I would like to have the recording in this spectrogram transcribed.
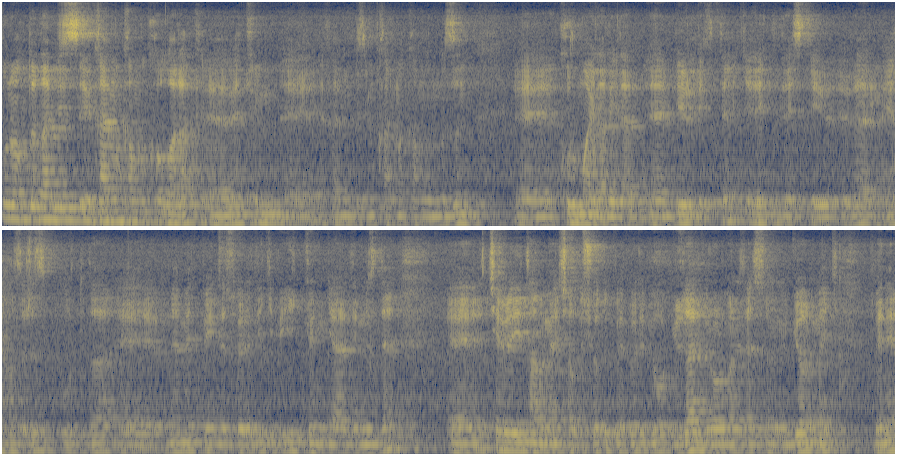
Bu noktada biz e, kaymakamlık olarak e, ve tüm e, efendim bizim kaymakamlığımızın kurmaylarıyla birlikte gerekli desteği vermeye hazırız. Burada da Mehmet Bey'in de söylediği gibi ilk gün geldiğimizde çevreyi tanımaya çalışıyorduk ve böyle bir güzel bir organizasyonu görmek beni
